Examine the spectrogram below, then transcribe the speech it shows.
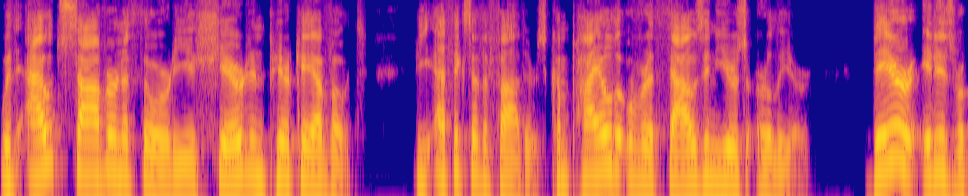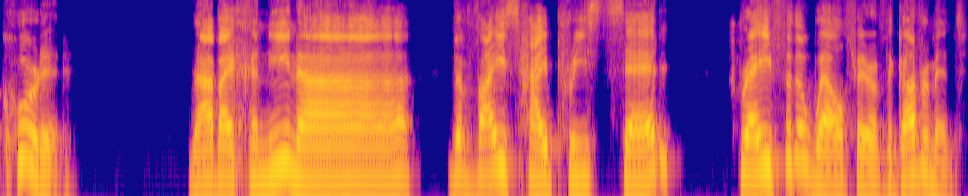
without sovereign authority is shared in Pirkei Avot, the Ethics of the Fathers, compiled over a thousand years earlier. There it is recorded Rabbi Hanina, the vice high priest, said, Pray for the welfare of the government.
